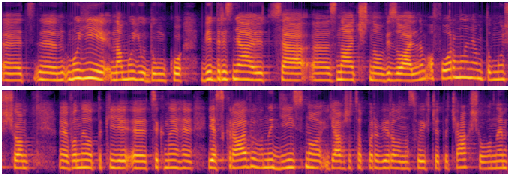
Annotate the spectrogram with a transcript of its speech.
Е, Мої, на мою думку, відрізняються значно візуальним оформленням, тому що вони от такі ці книги яскраві. Вони дійсно, я вже це перевірила на своїх читачах, що вони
